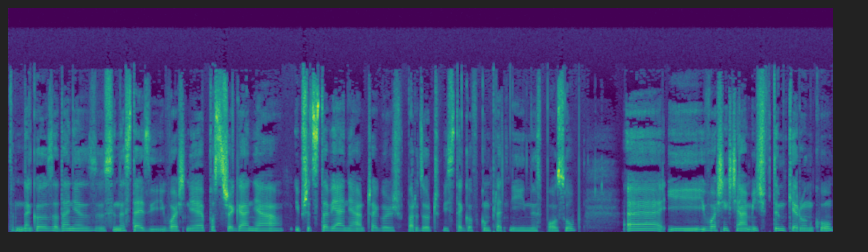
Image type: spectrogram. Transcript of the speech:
pewnego zadania z synestezji i właśnie postrzegania i przedstawiania czegoś bardzo oczywistego w kompletnie inny sposób. E, i, i właśnie chciałam iść w tym kierunku.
